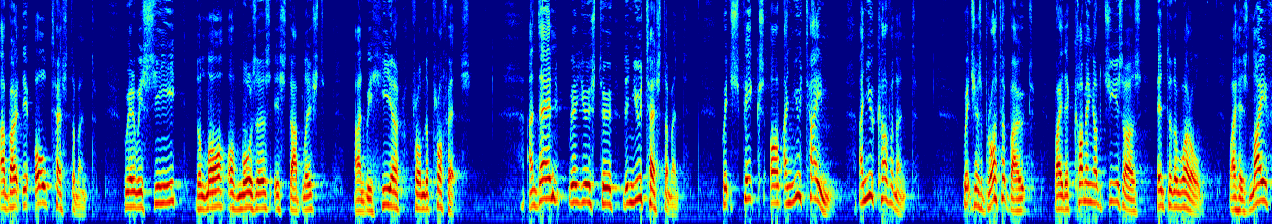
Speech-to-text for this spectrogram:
about the Old Testament, where we see the law of Moses established and we hear from the prophets. And then we're used to the New Testament, which speaks of a new time, a new covenant, which is brought about by the coming of Jesus into the world, by his life,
